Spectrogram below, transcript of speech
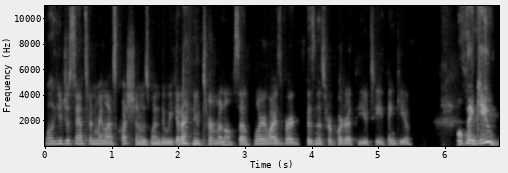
well, you just answered my last question was when do we get our new terminal? So Lori Weisberg, business reporter at the UT. Thank you. Well, thank you.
